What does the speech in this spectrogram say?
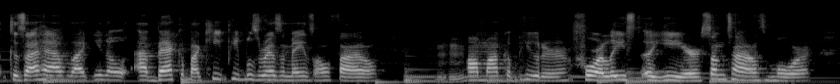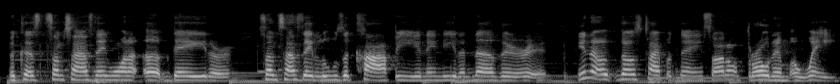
because I have like you know I back up. I keep people's resumes on file mm-hmm. on my computer for at least a year, sometimes more, because sometimes they want to update or sometimes they lose a copy and they need another, and you know those type of things. So I don't throw them away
